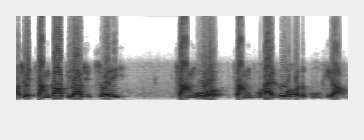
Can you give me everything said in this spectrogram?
啊，所以涨高不要去追，掌握涨幅还落后的股票，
